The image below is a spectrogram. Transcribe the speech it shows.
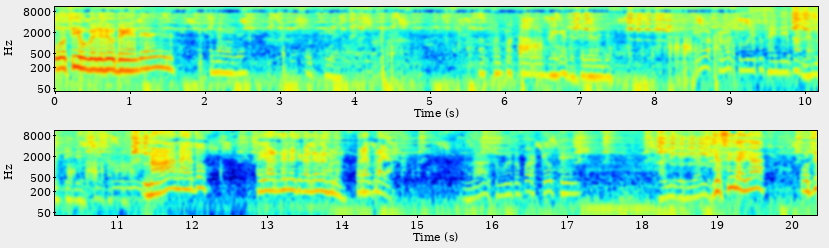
ਉਸੇ ਹੋ ਗਏ ਜਿਵੇਂ ਉਹਦੇ ਕਹਿੰਦੇ ਹਨ ਜੀ। ਕਿੰਨਾ ਮੰਗੇ ਉੱਥੇ ਹੈ ਆਪਾਂ ਪੱਕਾ ਬਹਿ ਗਿਆ ਤੇ ਜੜਾਂ 'ਚ ਇਹਨੂੰ ਆਖਿਆ ਮੈਂ ਸੂਏ ਤੋਂ ਥੈਲੇ ਭਰ ਲੈ ਮਿੱਟੀ ਦੇ। ਨਾ ਨਹਿਰ ਤੋਂ। ਹਜ਼ਾਰ ਥੱਲੇ ਚ ਕਰ ਲਿਆ ਹੁਣ ਪਰਿਆ ਭਰਾਇਆ। ਨਾ ਸੂਏ ਤੋਂ ਭਰ ਕੇ ਉੱਥੇ ਖਾਲੀ ਕਰੀ ਜਾ ਜੱਸੀ ਲੈ ਜਾ ਉੱਥੇ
